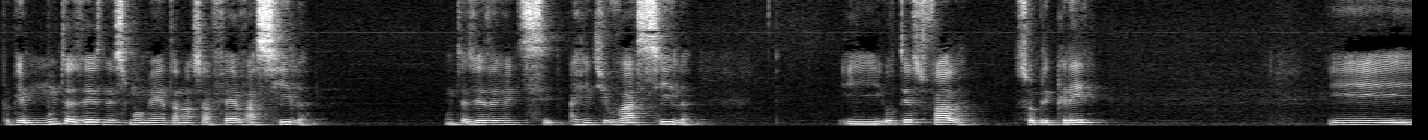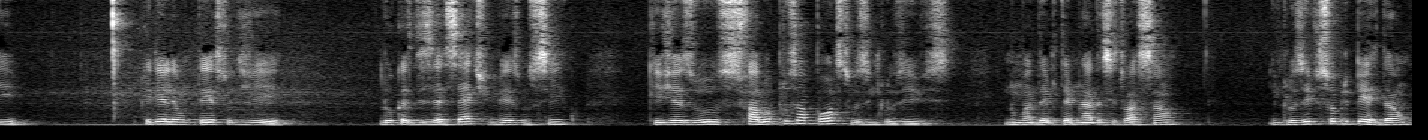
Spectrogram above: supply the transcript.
Porque muitas vezes, nesse momento, a nossa fé vacila. Muitas vezes a gente, a gente vacila. E o texto fala sobre crer. E eu queria ler um texto de Lucas 17, mesmo 5, que Jesus falou para os apóstolos, inclusive, numa determinada situação, inclusive sobre perdão.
